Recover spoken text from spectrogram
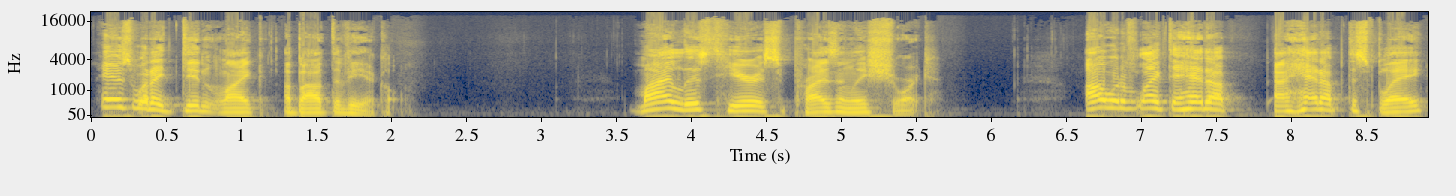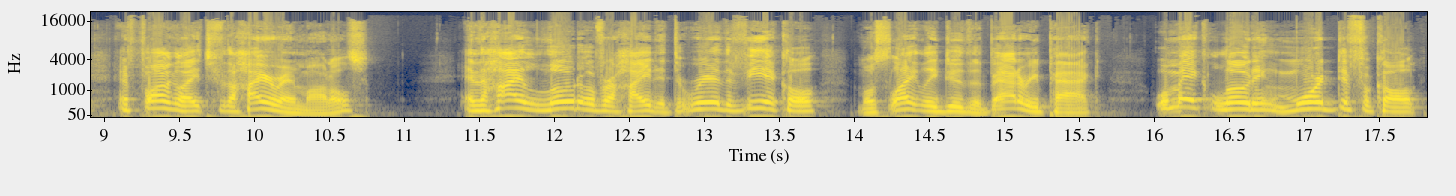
Here's what I didn't like about the vehicle. My list here is surprisingly short. I would have liked a head up a head up display and fog lights for the higher end models, and the high load over height at the rear of the vehicle, most likely due to the battery pack, will make loading more difficult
